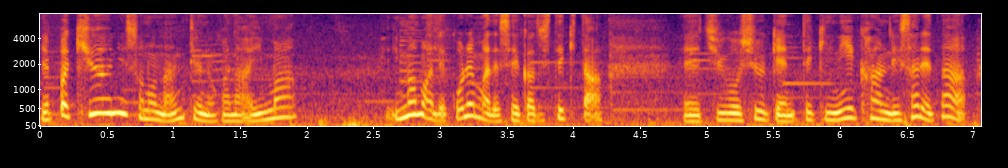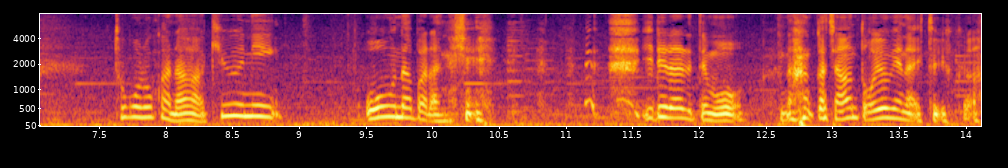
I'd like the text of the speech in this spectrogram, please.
やっぱり急にその何て言うのかな。今今までこれまで生活してきた、えー、中央集権的に管理されたところから急に大海原に 入れられてもなんかちゃんと泳げないというか。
